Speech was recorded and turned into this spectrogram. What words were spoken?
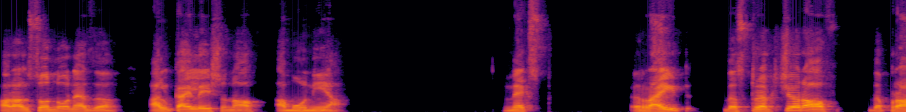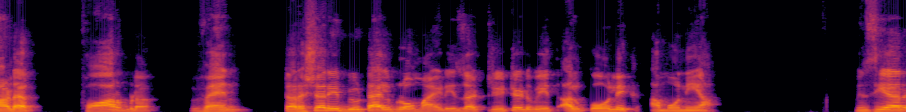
or also known as uh, alkylation of ammonia. Next, write the structure of the product formed when tertiary butyl bromide is uh, treated with alcoholic ammonia. Means here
